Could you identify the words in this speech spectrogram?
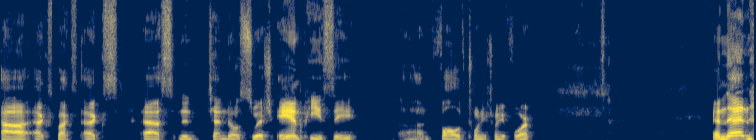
uh, Xbox XS, Nintendo Switch, and PC uh, in fall of 2024. And then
